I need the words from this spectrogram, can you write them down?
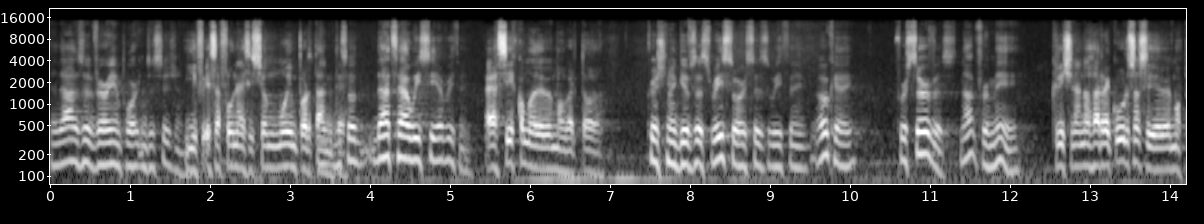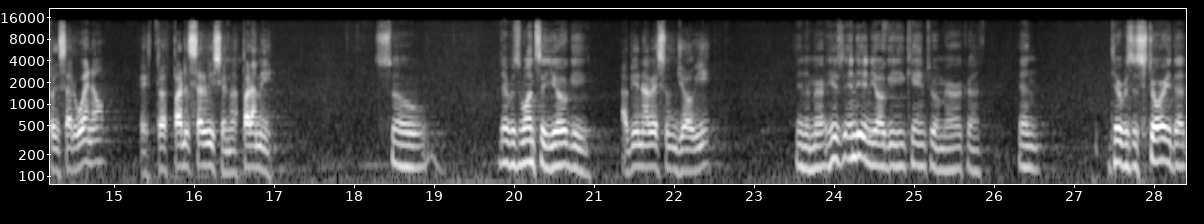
And that was a very important decision. Y esa fue una decisión muy importante. So that's how we see everything. Así es como debemos ver todo. Krishna gives us resources, we think, okay, for service, not for me. Krishna nos da recursos y debemos pensar, bueno, esto es para el servicio, no es para mí. So there was once a yogi Había una vez un yogi, in America. He was an Indian yogi. He came to America, and there was a story that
